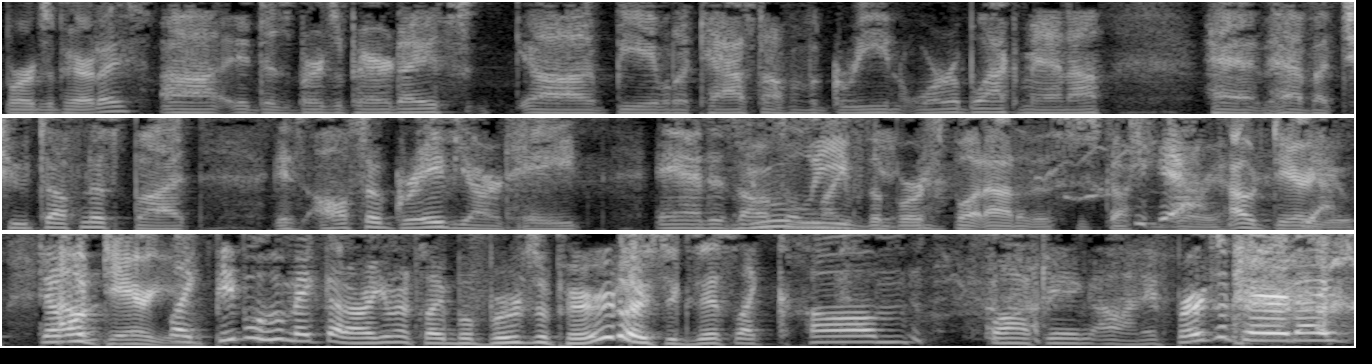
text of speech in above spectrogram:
Birds of Paradise? Uh, it does Birds of Paradise uh, be able to cast off of a green or a black mana, have have a two toughness, but is also graveyard hate, and is you also leave the bird's butt out of this discussion, yeah. Jerry. How dare yeah. you? Don't, How dare you? Like people who make that argument, it's like, but Birds of Paradise exists. Like, come fucking on. If Birds of Paradise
